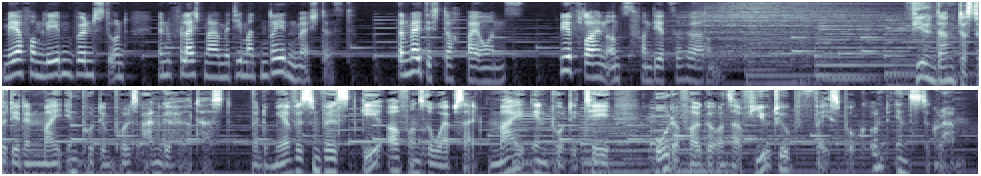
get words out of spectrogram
mehr vom Leben wünschst und wenn du vielleicht mal mit jemandem reden möchtest, dann melde dich doch bei uns. Wir freuen uns, von dir zu hören. Vielen Dank, dass du dir den My Input Impuls angehört hast. Wenn du mehr wissen willst, geh auf unsere Website myinput.it oder folge uns auf YouTube, Facebook und Instagram.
